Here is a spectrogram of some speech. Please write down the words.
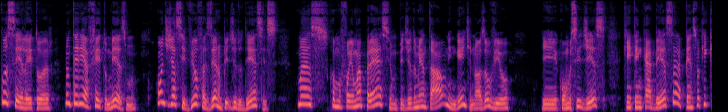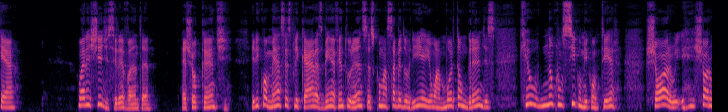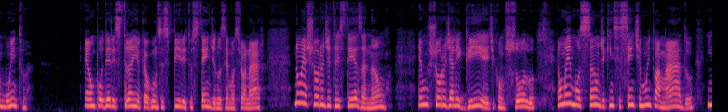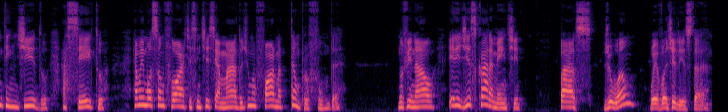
Você, leitor, não teria feito mesmo? Onde já se viu fazer um pedido desses? Mas, como foi uma prece, um pedido mental, ninguém de nós ouviu. E, como se diz, quem tem cabeça, pensa o que quer. O Aristide se levanta. É chocante. Ele começa a explicar as bem-aventuranças com uma sabedoria e um amor tão grandes que eu não consigo me conter. Choro e choro muito. É um poder estranho que alguns espíritos têm de nos emocionar. Não é choro de tristeza, não. É um choro de alegria e de consolo, é uma emoção de quem se sente muito amado, entendido, aceito. É uma emoção forte sentir-se amado de uma forma tão profunda. No final, ele diz claramente, Paz, João, o evangelista.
